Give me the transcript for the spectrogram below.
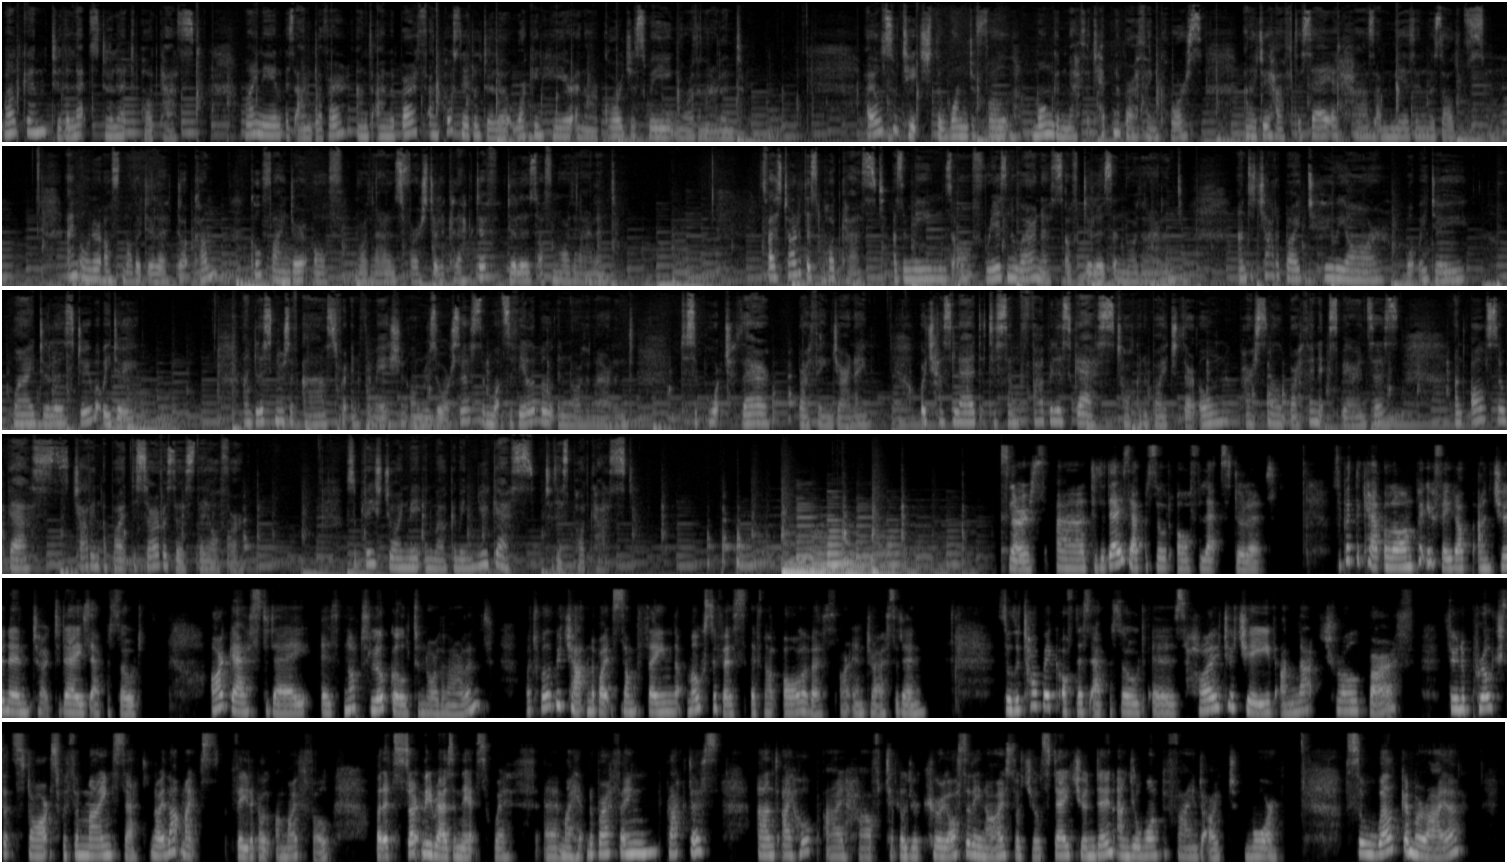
Welcome to the Let's Doula It podcast. My name is Anne Glover and I'm a birth and postnatal doula working here in our gorgeous wee Northern Ireland. I also teach the wonderful Mongan Method hypnobirthing course, and I do have to say it has amazing results. I'm owner of motherdoula.com, co founder of Northern Ireland's first doula collective, Doulas of Northern Ireland. So I started this podcast as a means of raising awareness of doulas in Northern Ireland and to chat about who we are, what we do, why doulas do what we do. And listeners have asked for information on resources and what's available in Northern Ireland to support their birthing journey, which has led to some fabulous guests talking about their own personal birthing experiences and also guests chatting about the services they offer. So please join me in welcoming new guests to this podcast. Listeners, uh, to today's episode of Let's Doula It. So put the kettle on, put your feet up, and tune in to today's episode. Our guest today is not local to Northern Ireland but we'll be chatting about something that most of us, if not all of us, are interested in. So, the topic of this episode is how to achieve a natural birth through an approach that starts with the mindset. Now, that might feel like a, mouthful, but it certainly resonates with uh, my hypnobirthing practice. And I hope I have tickled your curiosity now, so that you'll stay tuned in and you'll want to find out more. So, welcome, Mariah,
